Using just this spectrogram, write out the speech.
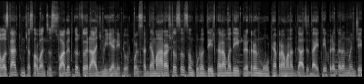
नमस्कार तुमच्या सर्वांचं स्वागत करतोय राज मीडिया नेटवर्कवर सध्या महाराष्ट्रासह संपूर्ण देशभरामध्ये एक प्रकरण मोठ्या प्रमाणात गाजत आहे. ते प्रकरण म्हणजे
